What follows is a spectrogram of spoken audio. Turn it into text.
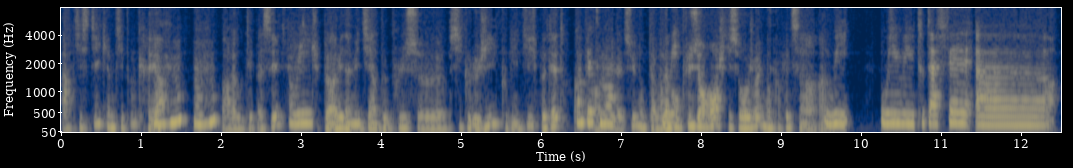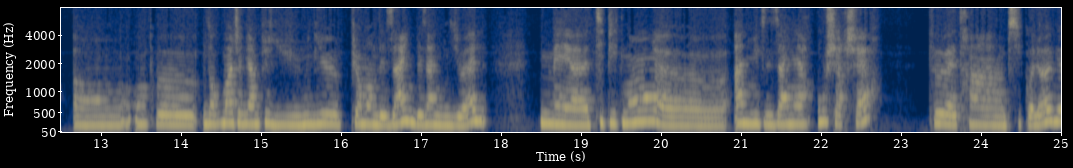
artistique un petit peu, créa, mhm, mhm. par là où tu es passé. Oui. Tu peux arriver d'un métier un peu plus euh, psychologique, cognitif peut-être. Complètement. là-dessus. Donc tu as vraiment plusieurs branches qui se rejoignent. Donc en fait, c'est un, Oui, oui, oui, tout à fait. Euh, on peut... Donc moi, je viens plus du milieu purement design, design visuel. Mais euh, typiquement, euh, un UX designer ou chercheur peut être un psychologue,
